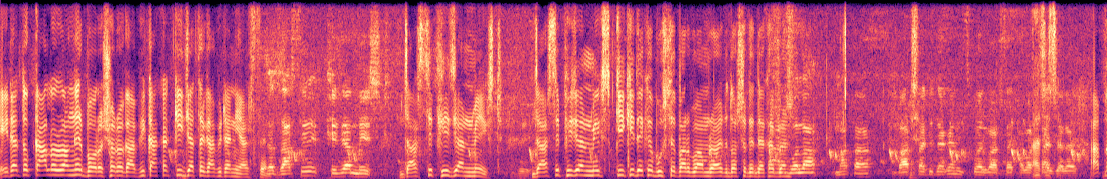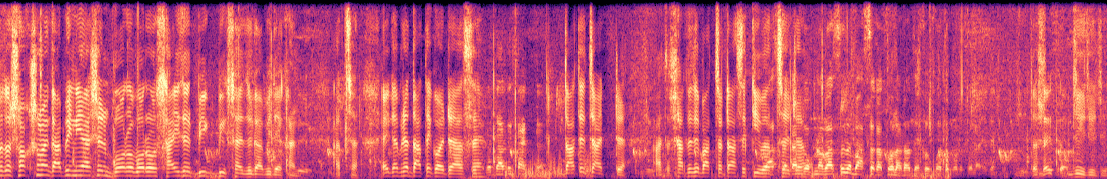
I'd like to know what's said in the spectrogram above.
এটা তো কালো রঙের বড় সড়ো গাভী। কাকা কি জাতের গাভীটা নিয়ে আসছেন? Jersey Friesian mixed. Jersey Friesian mixed. Jersey Friesian mixed কি কি দেখে বুঝতে পারব আমরা? দর্শকদের দেখাবেন। মাথা। আচ্ছা আচ্ছা। আপনি তো সবসময় গাভী নিয়ে আসেন বড় বড় সাইজের বিগ বিগ সাইজের গাভী দেখান। আচ্ছা এই গাভীটা দাঁতে কয়টা আছে? দাঁতে চারটা। দাঁতে চারটে। আচ্ছা সাথে যে বাচ্চাটা আছে কি বাচ্চা এটা? বাচ্চাটা তোলাটা দেখো কত বড় তোলা জি জি জি।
